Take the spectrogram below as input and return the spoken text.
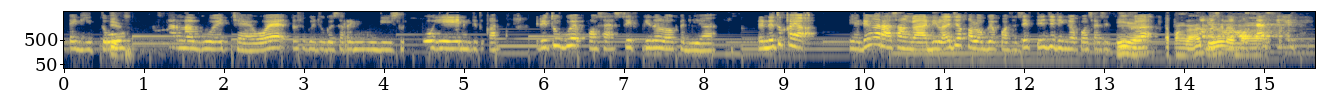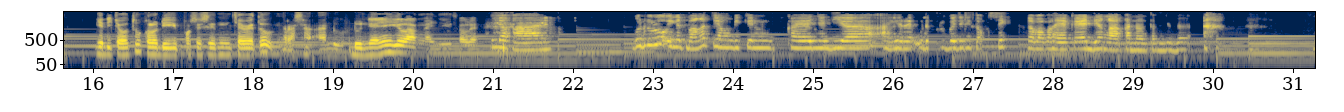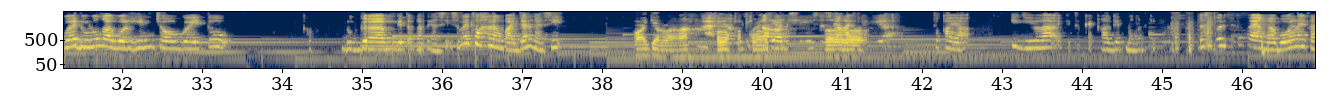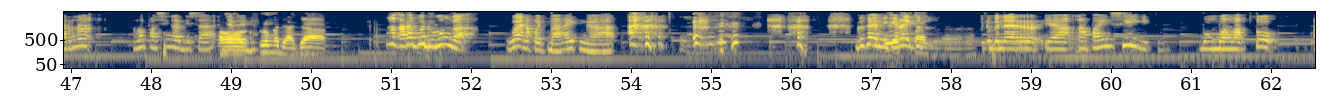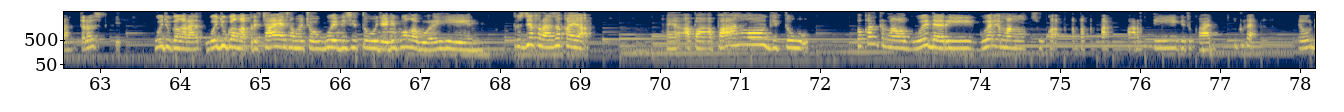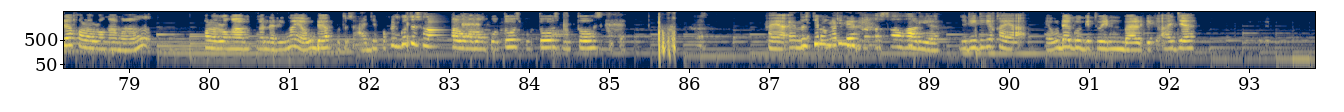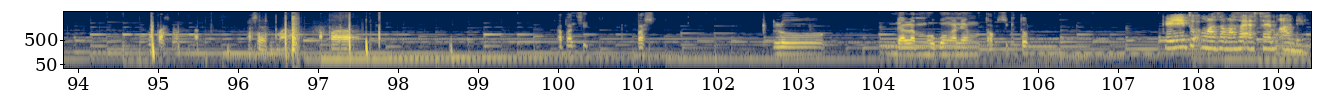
kayak gitu, Iya. terus karena gue cewek, terus gue juga sering diselingkuhin gitu kan. Jadi tuh gue posesif gitu loh ke dia. Dan dia tuh kayak ya dia ngerasa nggak adil aja kalau gue posesif, dia jadi nggak posesif juga. Iya, emang gak adil Sama-sama emang posesif. Jadi cowok tuh kalau diposesin cewek tuh ngerasa aduh dunianya hilang aja soalnya. Iya kan. Gue dulu inget banget yang bikin kayaknya dia akhirnya udah berubah jadi toxic. Gak apa-apa lah ya, kayak dia nggak akan nonton juga. gue dulu nggak bolehin cowok gue itu dugem gitu ngerti gak sih? Sebenarnya itu hal yang wajar gak sih? Wajar lah. Nggak Kalau ya, kalau- di sosial media itu kayak ih gila gitu kayak kaget banget gitu. Terus gue di situ kayak nggak boleh karena lo pasti nggak bisa jaga Oh, diri. lu nggak diajak. Nggak, karena gue dulu nggak, gue anak baik-baik nggak. gue kayak mikirnya itu tuh bener-bener ya ngapain sih gitu, buang-buang waktu. Kan. Terus gue juga ngera- gue juga nggak percaya sama cowok gue di situ, jadi gue nggak bolehin. Terus dia kerasa kayak kayak apa-apaan lo gitu. Lo kan kenal gue dari gue emang suka tempat-tempat party gitu kan. Itu kayak ya udah kalau lo nggak mau kalau lo nggak nggak nerima ya udah putus aja. Pokoknya gue tuh selalu ngomong putus putus putus gitu. Kayak Enak terus dia banget mungkin ya. juga kesel kali ya. Jadi dia kayak ya udah gue gituin balik aja. Pas SMA apa kapan sih? Pas lu dalam hubungan yang toksik itu? Kayaknya itu masa-masa SMA deh.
